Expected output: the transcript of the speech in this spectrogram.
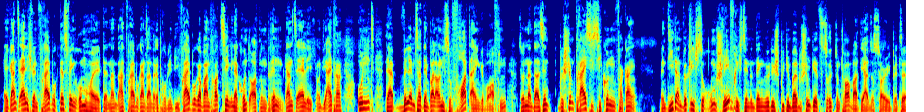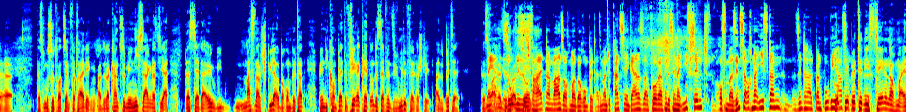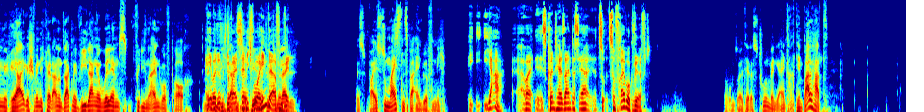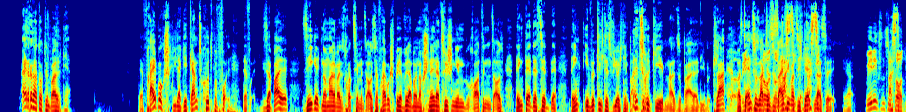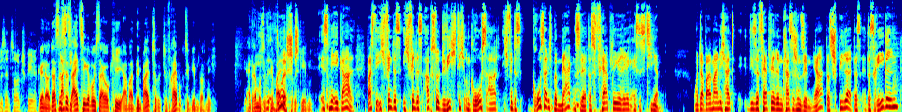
Ey, ganz ehrlich, wenn Freiburg deswegen rumheult, dann hat Freiburg ganz andere Probleme. Die Freiburger waren trotzdem in der Grundordnung drin, ganz ehrlich. Und die Eintracht, und der Willems hat den Ball auch nicht sofort eingeworfen, sondern da sind bestimmt 30 Sekunden vergangen. Wenn die dann wirklich so rumschläfrig sind und denken, nur, die spielt den Ball bestimmt jetzt zurück zum Torwart. Ja, also sorry, bitte. Äh, das musst du trotzdem verteidigen. Also da kannst du mir nicht sagen, dass die, dass der da irgendwie massenhaft Spieler überrumpelt hat, wenn die komplette Viererkette und das defensive Mittelfelder steht. Also bitte. Das naja, war eine Situation. so wie sie sich verhalten haben, waren sie auch mal überrumpelt. Also ich meine, du kannst ihnen gerne vorwerfen, dass sie naiv sind. Offenbar sind sie auch naiv dann, sind dann halt beim Bubihaft. Guck dir bitte und, die äh, Szene nochmal in Realgeschwindigkeit an und sag mir, wie lange Williams für diesen Einwurf braucht. Ey, aber du, du weißt ja nicht, wo er hinwerfen will. Das weißt du meistens bei Einwürfen nicht. Ja, aber es könnte ja sein, dass er zu, zu Freiburg wirft. Warum sollte er das tun, wenn die Eintracht den Ball hat? Eintracht hat doch den Ball. Der, der Freiburg-Spieler geht ganz kurz bevor, der, dieser Ball segelt normalerweise trotzdem ins Aus. Der Freiburg-Spieler will aber noch schnell dazwischen gehen und rot ins Aus. Denkt er, dass der, der, denkt ihr wirklich, dass wir euch den Ball zurückgeben? Also bei aller Liebe. Klar, was der Enzo sagt, das ist das Einzige, was ich gelten lasse. Ja. Wenigstens ein Tor ein bisschen zurückspielen. Genau, das ist das Einzige, wo ich sage, okay, aber den Ball zurück zu Freiburg zu geben doch nicht. Die Eintracht muss auf den Ball Wurscht. zurückgeben. Ist mir egal. Basti, ich finde es, ich finde es absolut wichtig und großartig, ich finde es großartig bemerkenswert, dass Fairplay-Regeln existieren. Und dabei meine ich halt diese Fairplay im klassischen Sinn, ja? Dass Spieler, dass, dass Regeln,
